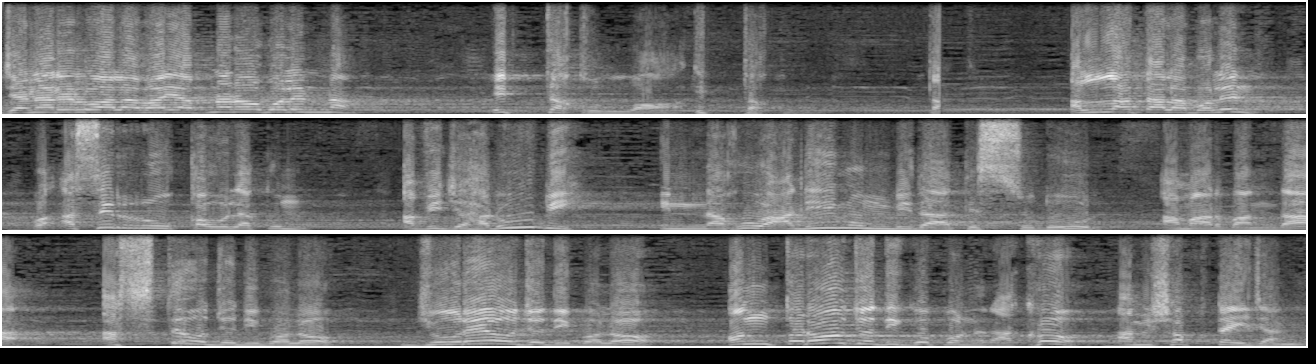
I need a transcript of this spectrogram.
জেনারেল ওয়ালা ভাই, আপনারাও বলেন না। ইত্তাকুল্লাহ ইত্তাকুল্লাহ। আল্লাহ তালা বলেন, ওয়া আসিররু কাওলাকুম আফিজহারু বি ইন্নাহু আলিমুম বিদাতিস আমার বান্দা, আস্তেও যদি বলো, জোরেও যদি বলো, অন্তরেও যদি গোপন রাখো, আমি সবটাই জানি।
